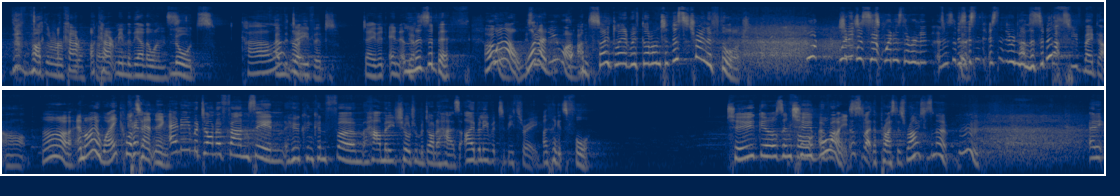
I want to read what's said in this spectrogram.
the mother I of can't, I can't remember the other ones. Lourdes Carla? and the No. David. David and Elizabeth. Oh, wow, is what a new one? I'm so glad we've got onto this train of thought. What? When, we just- there, when is there an Elizabeth? Isn't, isn't there an Elizabeth? That's you've made that up. Oh, am I awake? What's Can happening? Any Madonna fans in who can confirm how many children Madonna has? I believe it to be three. I think it's four. Two girls and two Oh, oh, right. boys. That's like the price is right, isn't it? Hmm. Any,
